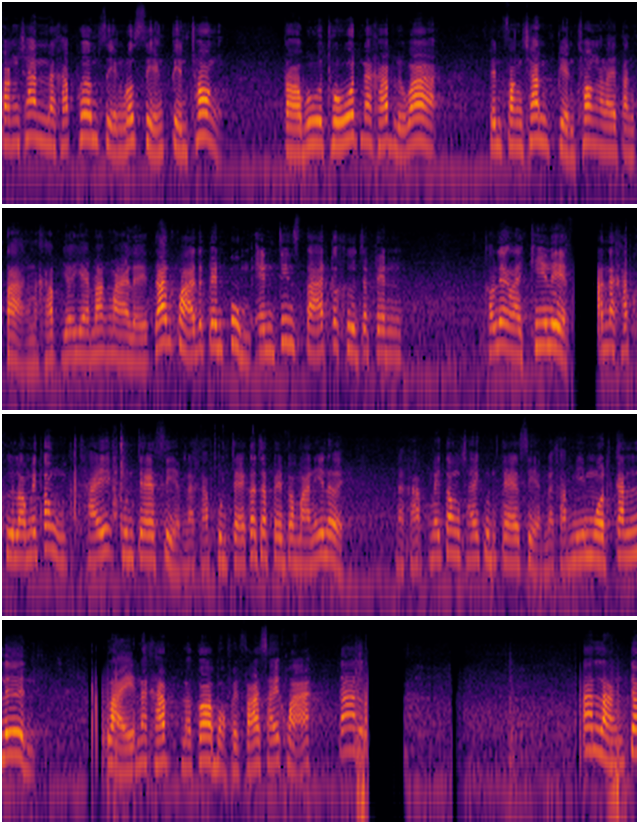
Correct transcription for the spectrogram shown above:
ฟัง c t ชันนะครับ เพิ่มเสียงลดเสียงเปลี่ยนช่องต่อบลูทูธนะครับ หรือว่าเป็นฟังก์ชันเปลี่ยนช่องอะไรต่างๆนะครับ เยอะแยะมากมายเลย ด้านขวาจะเป็นปุ่ม Engine Start ก็คือจะเป็น เขาเรียกอะไรคีย์เลสอันนะครับคือเราไม่ต้องใช้กุญแจเสียบนะครับกุญแจก็จะเป็นประมาณนี้เลยนะครับไม่ต้องใช้กุญแจเสียบนะครับมีโหมดกันลื่นไหลนะครับ แล้วก็บอกไฟฟ้าซ้ายขวาด้านด้านหลังจะ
